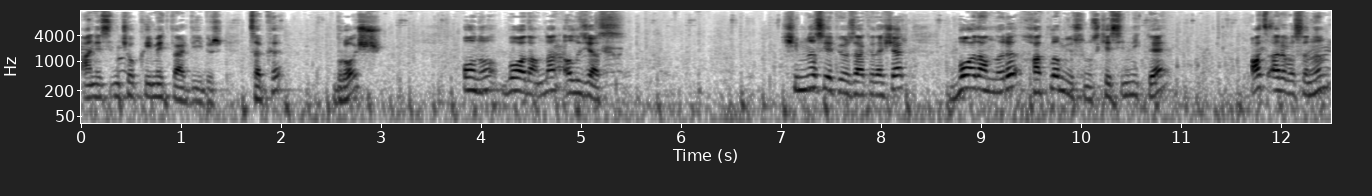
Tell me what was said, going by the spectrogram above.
Annesinin çok kıymet verdiği bir takı, broş. Onu bu adamdan alacağız. Şimdi nasıl yapıyoruz arkadaşlar? Bu adamları haklamıyorsunuz kesinlikle. At arabasının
